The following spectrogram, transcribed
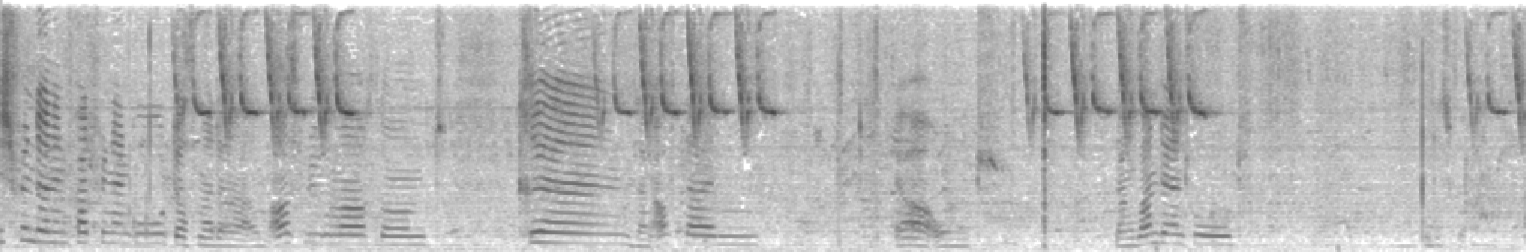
ich finde an den Pfadfindern gut, dass man da Ausflüge macht und grillen, lang aufbleiben. Ja, und lang wandern tut. Und das war's.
